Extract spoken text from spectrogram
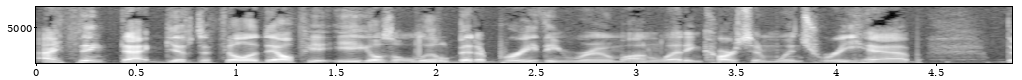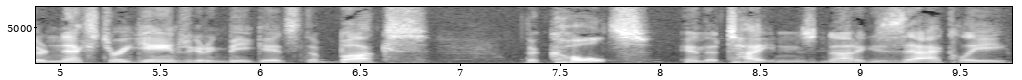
I think that gives the Philadelphia Eagles a little bit of breathing room on letting Carson Wentz rehab. Their next three games are going to be against the Bucs, the Colts, and the Titans. Not exactly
